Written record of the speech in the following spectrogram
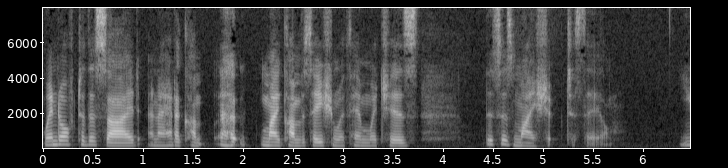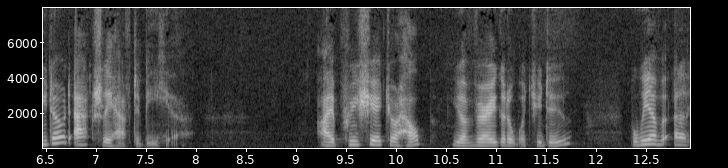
went off to the side, and I had a com- my conversation with him, which is, this is my ship to sail. You don't actually have to be here. I appreciate your help. You are very good at what you do, but we have a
